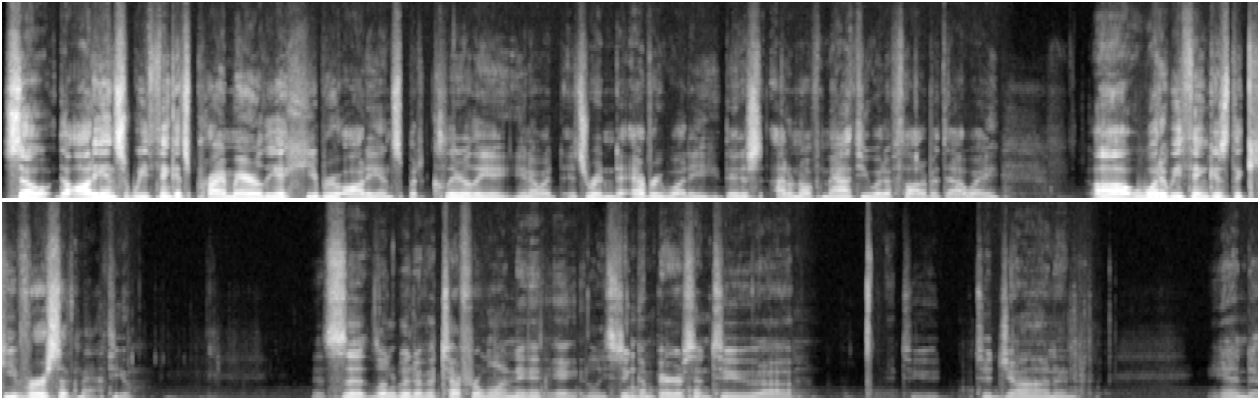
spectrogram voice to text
So the audience, we think it's primarily a Hebrew audience, but clearly, you know, it, it's written to everybody. They just, I don't know if Matthew would have thought of it that way. Uh, what do we think is the key verse of Matthew? It's a little bit of a tougher one, at least in comparison to uh, to to John and and uh,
